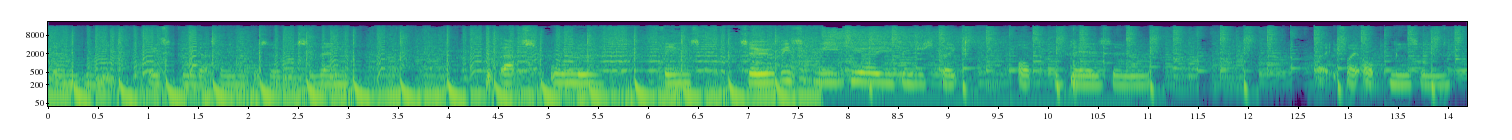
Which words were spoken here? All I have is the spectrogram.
and basically that's how you make your server. So then that's all of things. So basically here you can just like opt the players so like if I opt me so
